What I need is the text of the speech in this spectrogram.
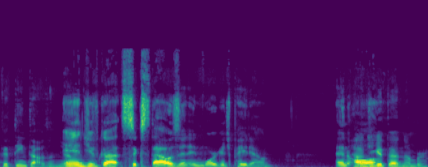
Fifteen thousand. Yeah. And you've got 6,000 in mortgage paydown. And How'd all, you get that number?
